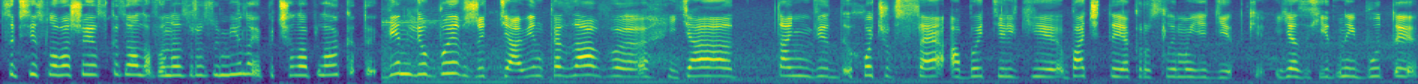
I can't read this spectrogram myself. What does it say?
Це всі слова, що я сказала, вона зрозуміла і почала плакати. Він любив життя. Він казав: е, я Тань від хочу все, аби тільки бачити, як росли мої дітки. Я згідний бути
